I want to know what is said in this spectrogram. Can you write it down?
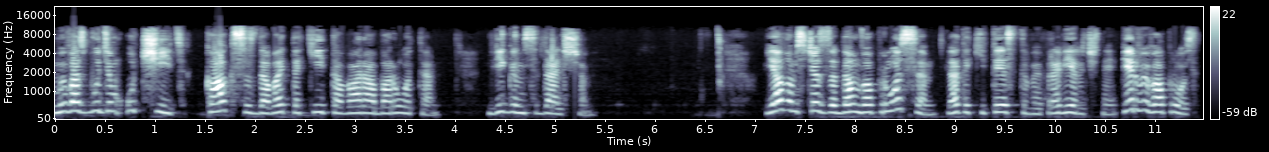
Мы вас будем учить, как создавать такие товарообороты. Двигаемся дальше. Я вам сейчас задам вопросы, да, такие тестовые, проверочные. Первый вопрос.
